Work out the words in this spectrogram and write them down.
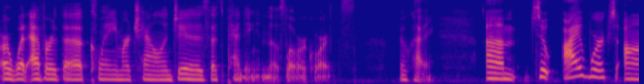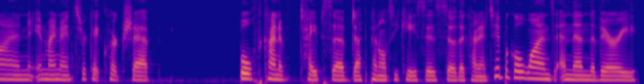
or whatever the claim or challenge is that's pending in those lower courts. Okay. Um, so I worked on, in my Ninth Circuit clerkship, both kind of types of death penalty cases. So the kind of typical ones and then the very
